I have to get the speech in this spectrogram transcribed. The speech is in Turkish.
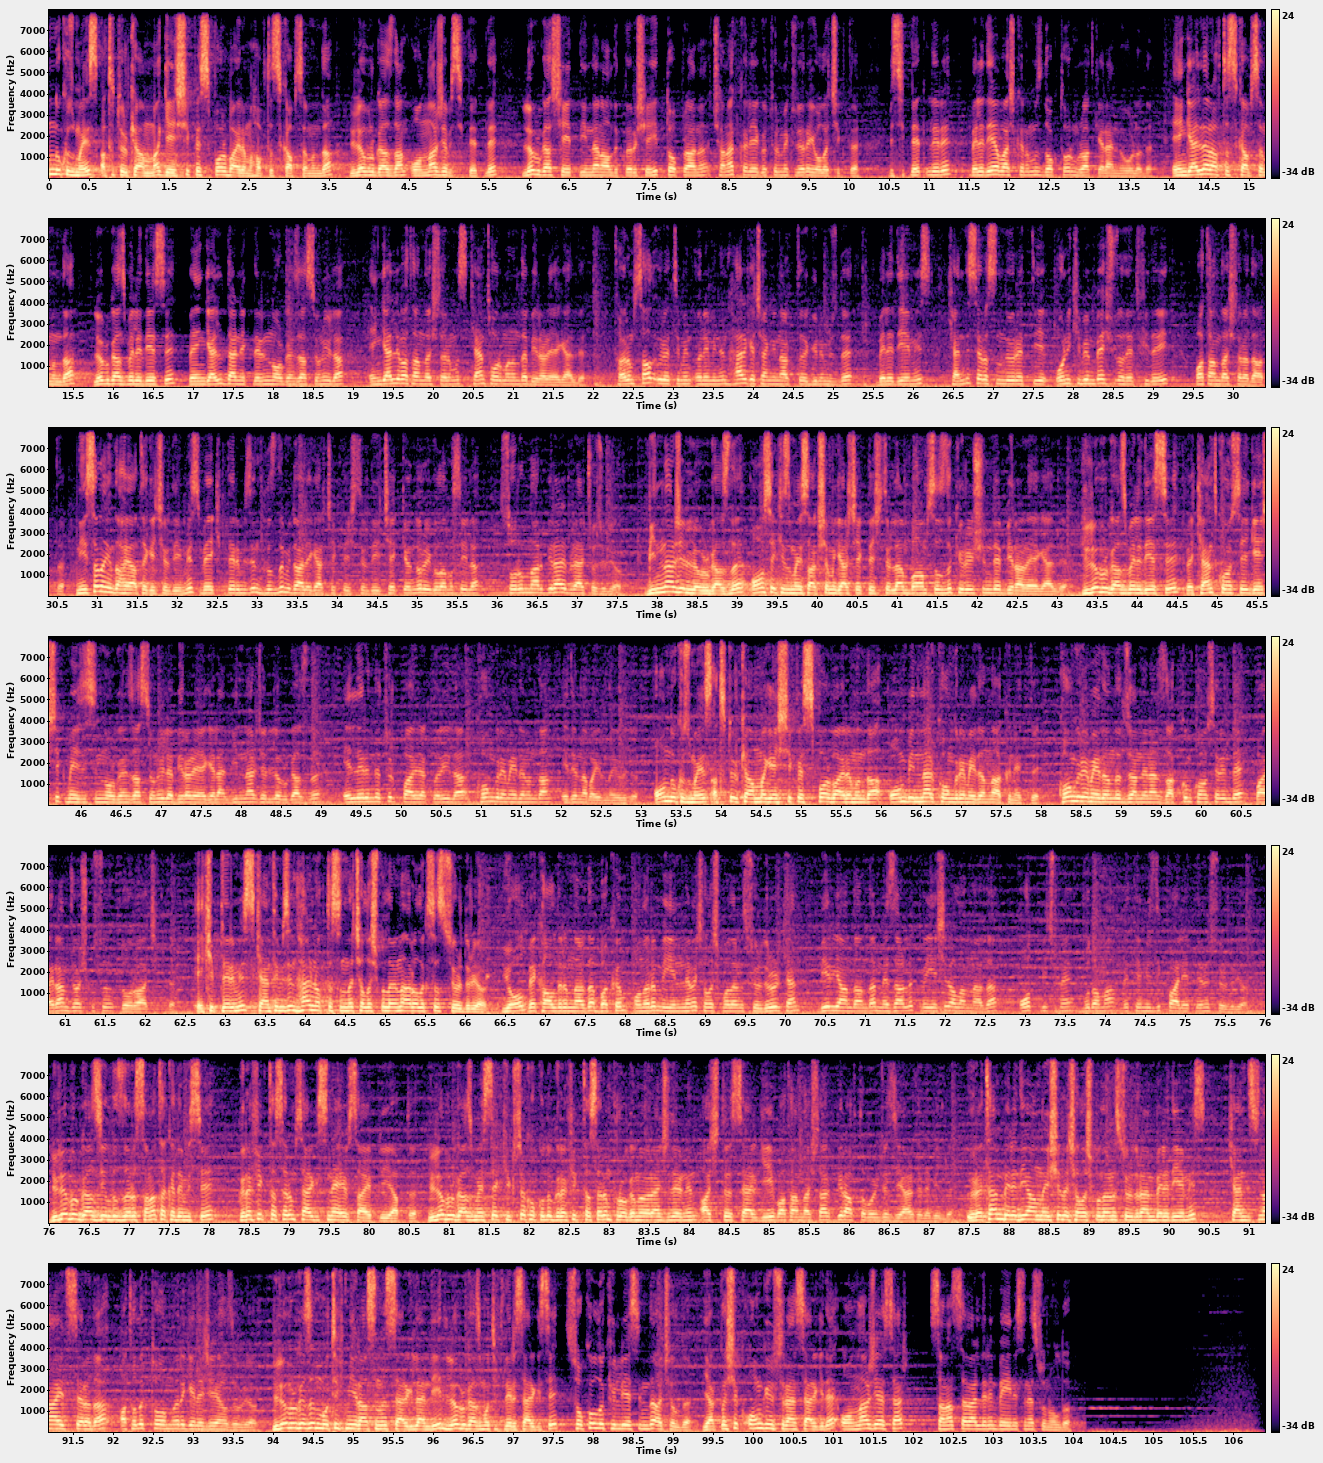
19 Mayıs Atatürk'ü anma Gençlik ve Spor Bayramı haftası kapsamında Lüleburgaz'dan onlarca bisikletli Lüleburgaz şehitliğinden aldıkları şehit toprağını Çanakkale'ye götürmek üzere yola çıktı. Bisikletlileri belediye başkanımız Doktor Murat Geren'le uğurladı. Engelliler Haftası kapsamında Lüleburgaz Belediyesi ve engelli derneklerinin organizasyonuyla engelli vatandaşlarımız kent ormanında bir araya geldi. Tarımsal üretimin öneminin her geçen gün arttığı günümüzde belediyemiz kendi serasında ürettiği 12.500 adet fideyi vatandaşlara dağıttı. Nisan ayında hayata geçirdiğimiz ve ekiplerimizin hızlı müdahale gerçekleştirdiği çek gönder uygulamasıyla sorunlar birer birer çözülüyor. Binlerce Lüleburgazlı 18 Mayıs akşamı gerçekleştirilen bağımsızlık yürüyüşünde bir araya geldi. Lüleburgaz Belediyesi ve Kent Konseyi Gençlik Meclisi'nin organizasyonuyla bir araya gelen binlerce Lüleburgazlı ellerinde Türk bayraklarıyla Kongre Meydanı'ndan Edirne Bayırı'na yürüdü. 19 Mayıs Atatürk'ü Anma Gençlik ve Spor Bayramı'nda on binler Kongre Meydanı'na akın etti. Kongre Meydanı'nda düzenlenen Zakkum konserinde bayram coşkusu doğruğa çıktı. Ekiplerimiz kentimizin her noktasında çalışmalarını aralıksız sürdürüyor. Yol ve kaldırımlarda bakım, onarım ve yenileme çalışmalarını sürdürürken bir yandan da mezarlık ve yeşil alanlarda ot biçme, budama ve temizlik faaliyetlerini sürdürüyor. Lüleburgaz Yıldızları Sanat Akademisi grafik tasarım sergisine ev sahipliği yaptı. Lüleburgaz Meslek Yüksekokulu Grafik Tasarım Programı öğrencilerinin açtığı sergiyi vatandaşlar bir hafta boyunca ziyaret edebildi. Üreten belediye anlayışıyla çalışmalarını sürdüren belediyemiz kendisine ait serada atalık tohumları geleceğe hazırlıyor. Lüleburgaz'ın motif mirasının sergilendiği Lüleburgaz Motifleri sergisi Sokullu Külliyesi'nde açıldı. Yaklaşık 10 gün süren sergide onlarca eser sanatseverlerin beğenisine sunuldu.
